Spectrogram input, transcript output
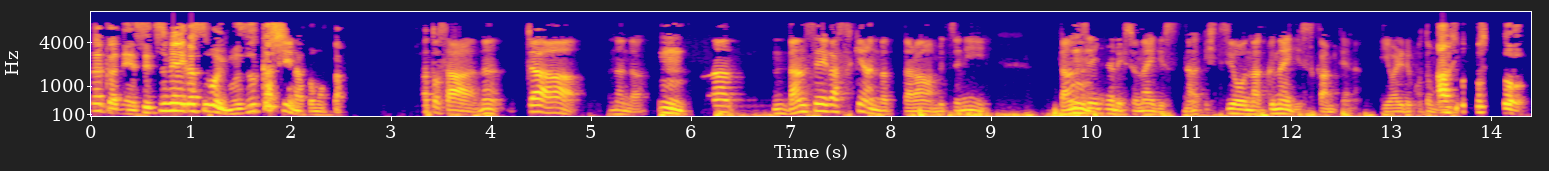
なんかね、説明がすごい難しいなと思った。あとさ、な、じゃあ、なんだ、うん。な男性が好きなんだったら別に男性になる必要ないです。な必要なくないですか？みたいな言われることもあ、ないそうそう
